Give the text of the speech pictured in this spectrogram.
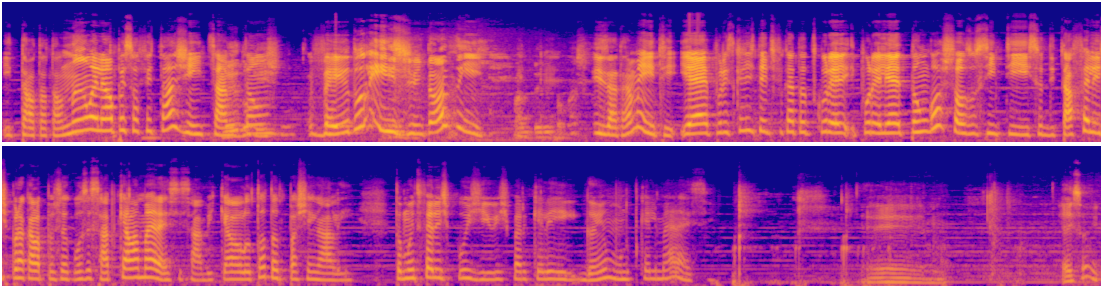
e tal, tal, tal. Não, ele é uma pessoa feita a gente, sabe? Veio do então, lixo, né? veio do lixo. Então, assim, exatamente. E é por isso que a gente identifica tanto por ele. Por ele é tão gostoso sentir isso, de estar feliz por aquela pessoa que você sabe que ela merece, sabe? Que ela lutou tanto pra chegar ali. Tô muito feliz por Gil e espero que ele ganhe o mundo porque ele merece. É... é isso aí.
